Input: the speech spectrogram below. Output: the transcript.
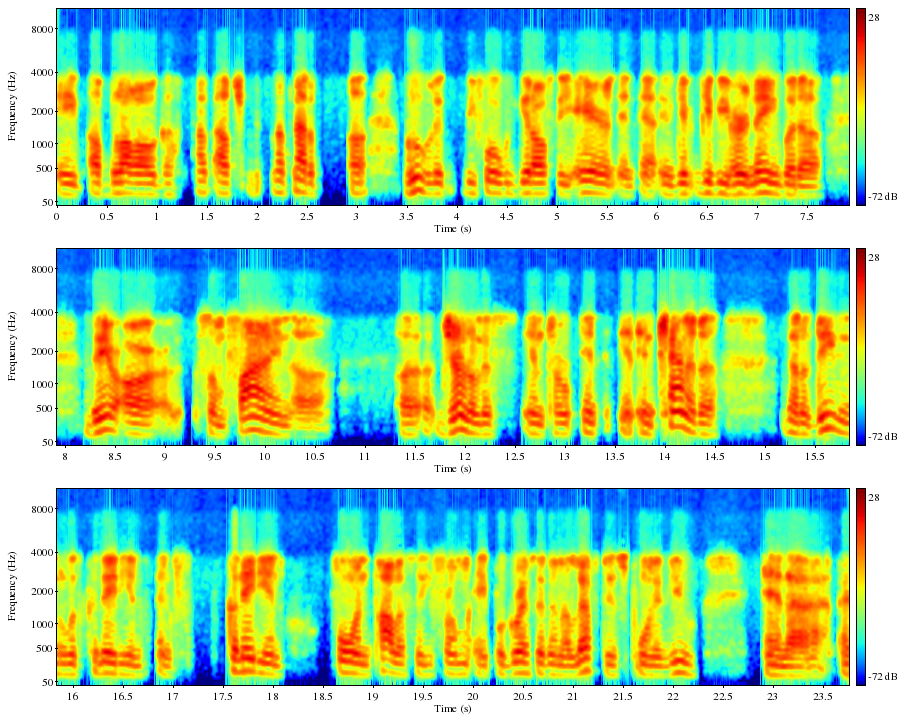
a a blog. I'll, I'll, not a, uh, Google it before we get off the air and, and, and give give you her name, but uh, there are some fine uh, uh, journalists in, in in Canada that are dealing with Canadian and Canadian foreign policy from a progressive and a leftist point of view. And uh, I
